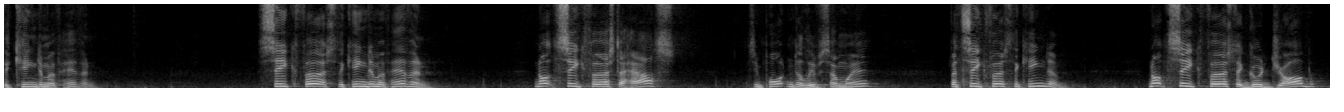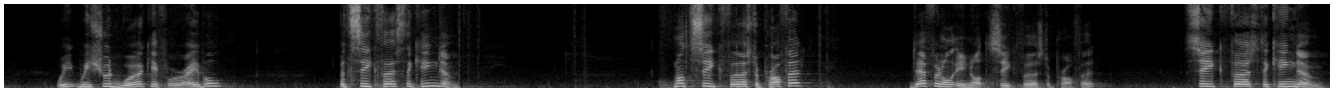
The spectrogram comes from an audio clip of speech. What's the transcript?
the kingdom of heaven. Seek first the kingdom of heaven, not seek first a house. It's important to live somewhere, but seek first the kingdom. Not seek first a good job. We, we should work if we're able, but seek first the kingdom. Not seek first a prophet, Definitely not seek first a profit. Seek first the kingdom.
